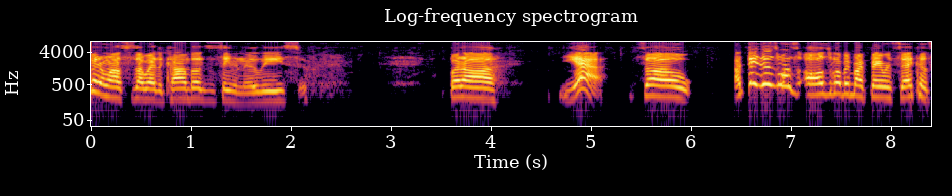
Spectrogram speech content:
Been a while since I read the comic books and seen the movies. But, uh, yeah. So, I think this one's also gonna be my favorite set, because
